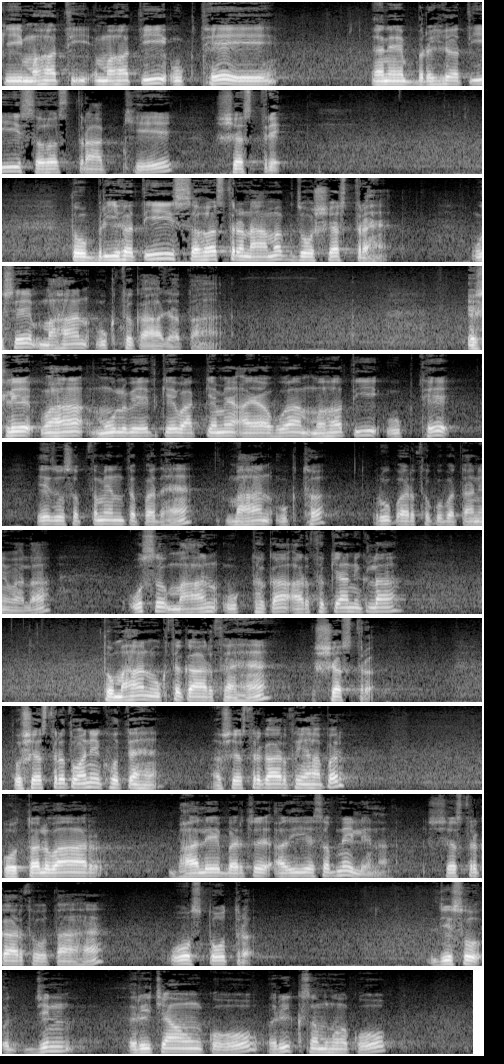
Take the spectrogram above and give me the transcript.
कि महती महती उक्थे, यानी बृहति सहस्त्राख्ये शस्त्रे। तो बृहति सहस्त्र नामक जो शस्त्र है, उसे महान उक्त कहा जाता है। इसलिए वहाँ मूल वेद के वाक्य में आया हुआ महति उक्थे, ये जो सप्तम्यंत पद है, महान उक्त, रूप अर्थ को बताने वाला, उस महान उक्त का अर्थ क्या निकला? तो महान उक्त का अर्थ है शस्त्र। तो शस्त्र तो अनेक होते हैं और शस्त्र का अर्थ यहाँ पर वो तलवार, भाले, बर्चे आदि ये सब नहीं लेना। शस्त्र का अर्थ होता है वो स्तोत्र, जिस जिन ऋचाओं को, ऋक समूह को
